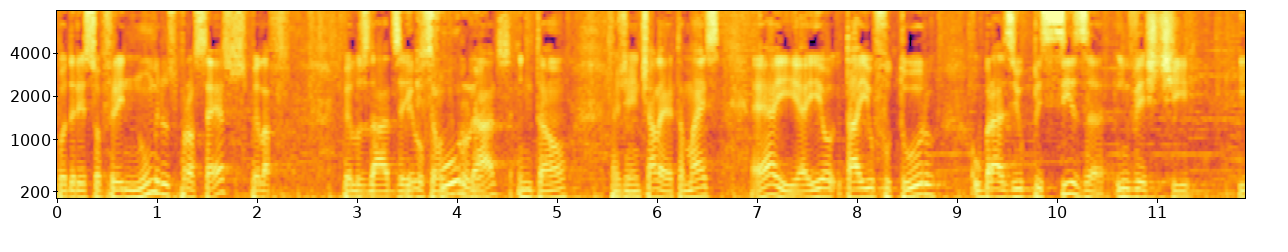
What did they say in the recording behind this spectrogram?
poderia sofrer inúmeros processos pela pelos dados aí Pelo que são furo, né? divulgados. Então a gente alerta, mas é aí, aí tá aí o futuro. O Brasil precisa investir e,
